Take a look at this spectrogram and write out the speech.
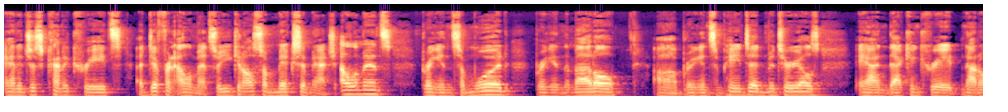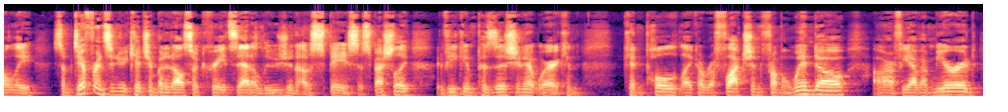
and it just kind of creates a different element. So you can also mix and match elements, bring in some wood, bring in the metal, uh, bring in some painted materials, and that can create not only some difference in your kitchen, but it also creates that illusion of space, especially if you can position it where it can can pull like a reflection from a window, or if you have a mirrored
